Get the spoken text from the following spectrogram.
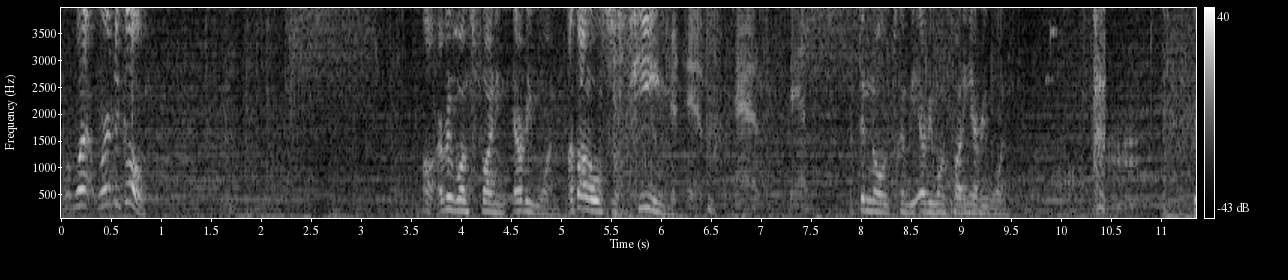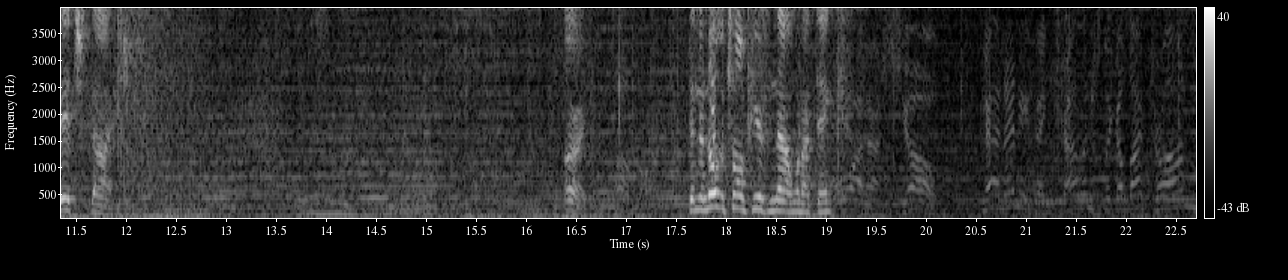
Where, where'd it go? Oh, everyone's fighting everyone. I thought it was a team. Has been I didn't know it's gonna be everyone fighting everyone. Bitch, die. Alright. Then the Novatron appears in that one, I think. What a show! Can anything challenge the Galactron?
